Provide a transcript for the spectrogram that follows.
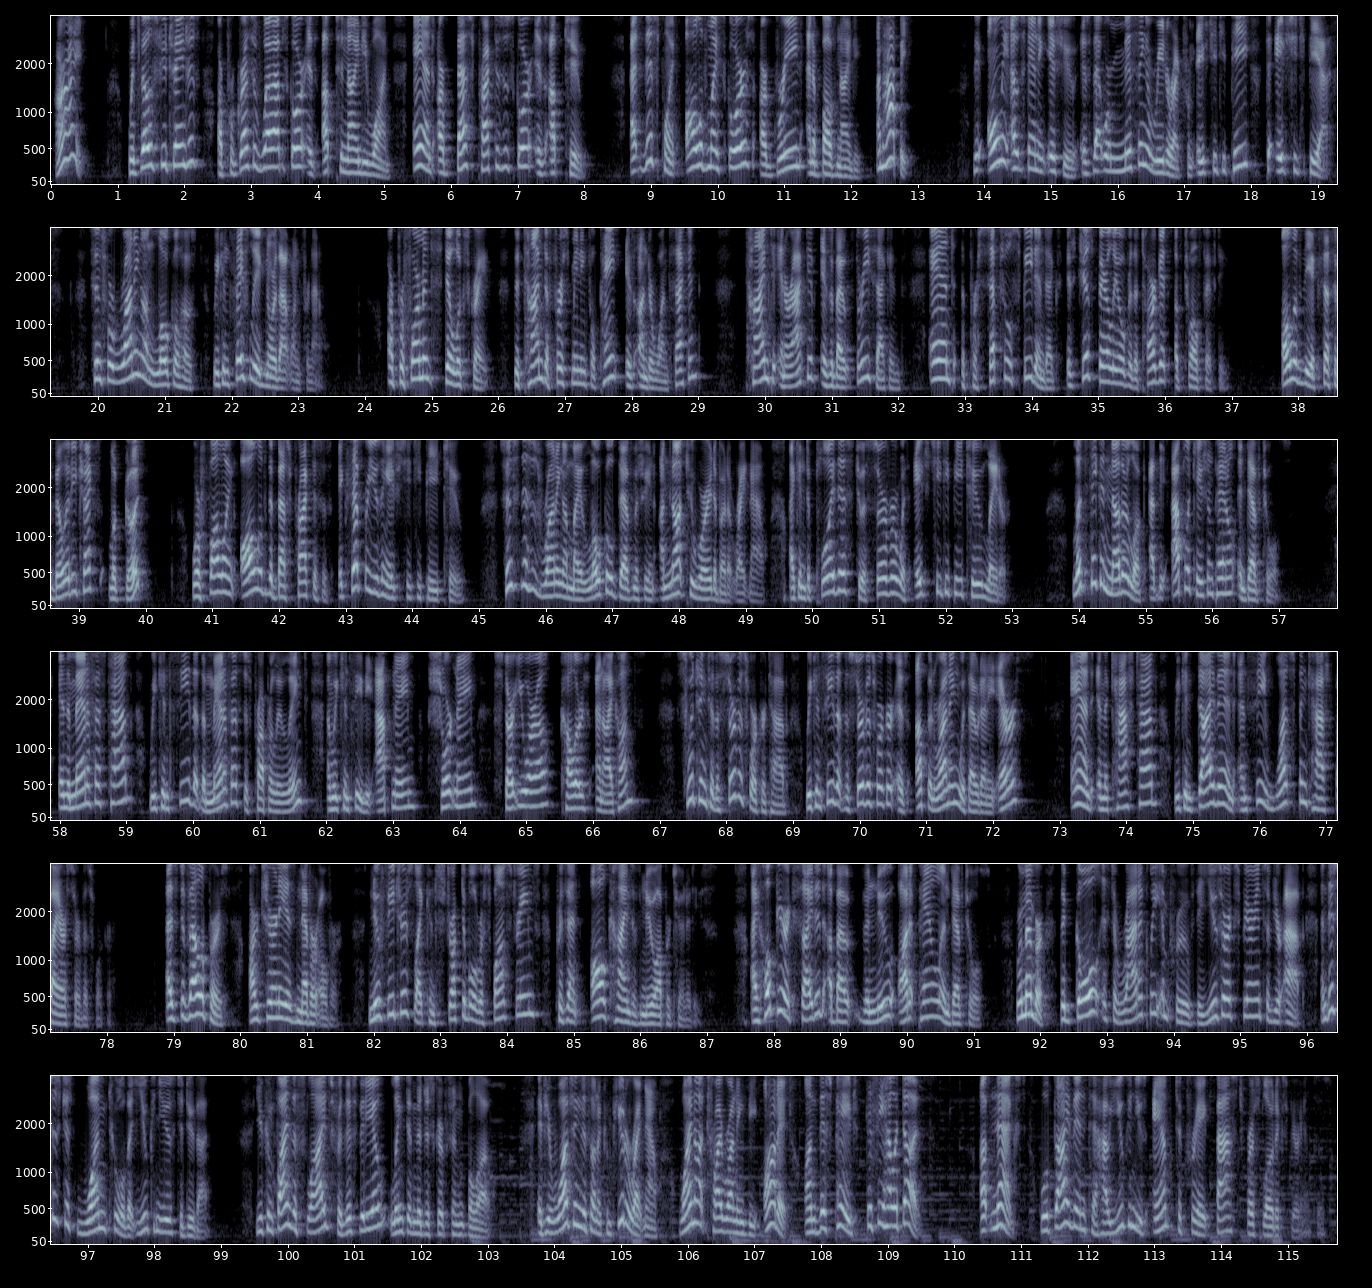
All right. With those few changes, our progressive web app score is up to 91, and our best practices score is up too. At this point, all of my scores are green and above 90. I'm happy. The only outstanding issue is that we're missing a redirect from HTTP to HTTPS. Since we're running on localhost, we can safely ignore that one for now. Our performance still looks great. The time to first meaningful paint is under one second. Time to interactive is about three seconds. And the perceptual speed index is just barely over the target of 1250. All of the accessibility checks look good. We're following all of the best practices, except for using HTTP 2. Since this is running on my local dev machine, I'm not too worried about it right now. I can deploy this to a server with HTTP 2 later. Let's take another look at the application panel in DevTools. In the Manifest tab, we can see that the manifest is properly linked, and we can see the app name, short name, start URL, colors, and icons. Switching to the Service Worker tab, we can see that the service worker is up and running without any errors. And in the Cache tab, we can dive in and see what's been cached by our service worker. As developers, our journey is never over. New features like constructible response streams present all kinds of new opportunities. I hope you're excited about the new audit panel in DevTools. Remember, the goal is to radically improve the user experience of your app, and this is just one tool that you can use to do that. You can find the slides for this video linked in the description below. If you're watching this on a computer right now, why not try running the audit on this page to see how it does? Up next, we'll dive into how you can use AMP to create fast first load experiences.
